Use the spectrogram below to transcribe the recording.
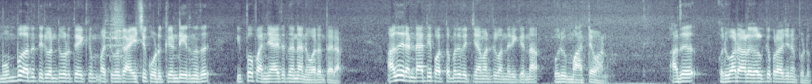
മുമ്പ് അത് തിരുവനന്തപുരത്തേക്കും മറ്റുമൊക്കെ അയച്ചു കൊടുക്കേണ്ടിയിരുന്നത് ഇപ്പോൾ പഞ്ചായത്തിൽ തന്നെ അനുവാദം തരാം. അത് രണ്ടായിരത്തി പത്തൊമ്പത് വിജ്ഞാപനത്തിൽ വന്നിരിക്കുന്ന ഒരു മാറ്റമാണ്. അത് ഒരുപാട് ആളുകൾക്ക് പ്രയോജനപ്പെടും.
